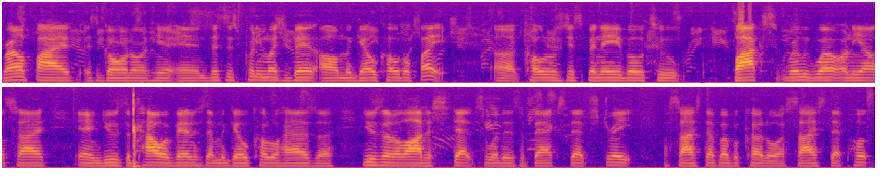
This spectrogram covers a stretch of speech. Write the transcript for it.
round five is going on here, and this has pretty much been a Miguel Cotto fight. Uh, Cotto's just been able to box really well on the outside and use the power advantage that Miguel Cotto has, uh, using a lot of steps, whether it's a back step straight, a side step uppercut, or a side step hook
